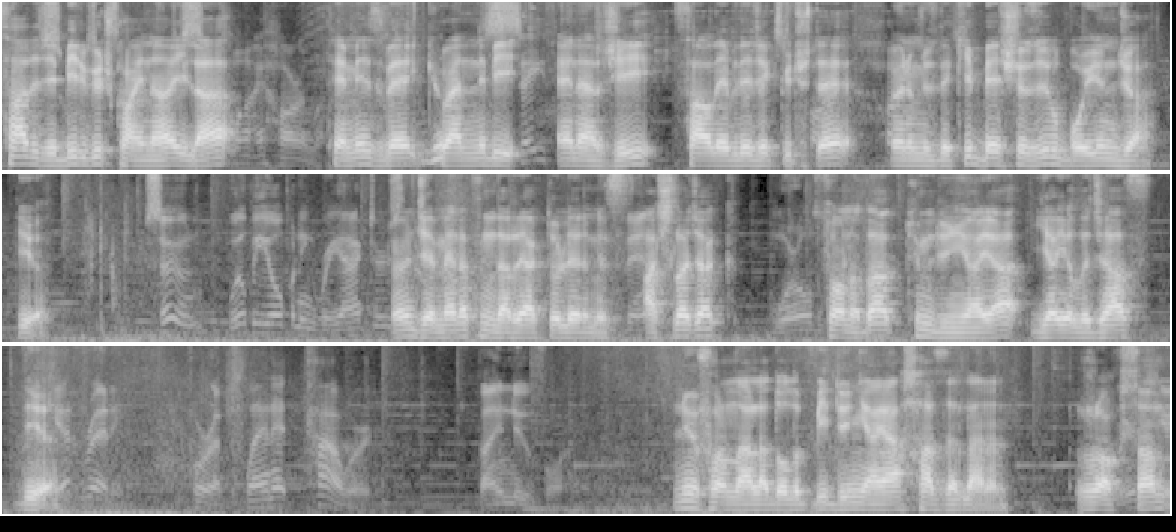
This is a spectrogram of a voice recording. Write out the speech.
Sadece bir güç kaynağıyla temiz ve güvenli bir enerjiyi sağlayabilecek güçte önümüzdeki 500 yıl boyunca diyor. Önce Manhattan'da reaktörlerimiz açılacak, sonra da tüm dünyaya yayılacağız diyor. Get ready for a planet powered by Newform. Nuformlarla dolu bir dünyaya hazırlanın. Roxxon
